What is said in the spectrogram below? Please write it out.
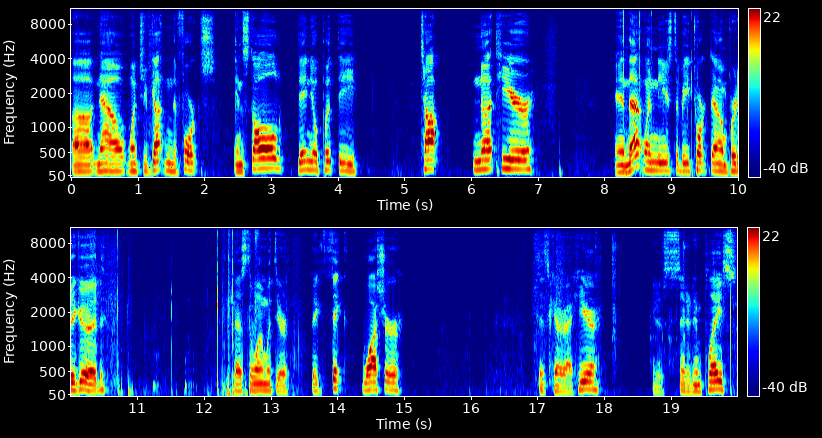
Uh, now, once you've gotten the forks installed, then you'll put the top nut here. And that one needs to be torqued down pretty good. That's the one with your big thick washer. This guy right here. You just set it in place.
